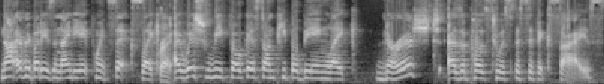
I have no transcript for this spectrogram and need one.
Not everybody is a 98.6. Like, right. I wish we focused on people being like nourished as opposed to a specific size.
